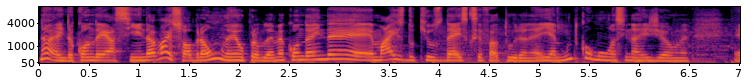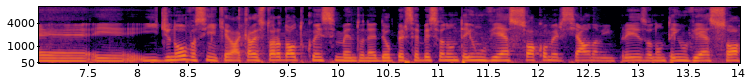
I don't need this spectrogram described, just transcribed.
Não, ainda quando é assim, ainda vai, sobra um, né? O problema é quando ainda é mais do que os 10 que você fatura, né? E é muito comum assim na região, né? É, e, e, de novo, assim, aquela, aquela história do autoconhecimento, né? De eu perceber se eu não tenho um viés só comercial na minha empresa, eu não tenho um viés só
